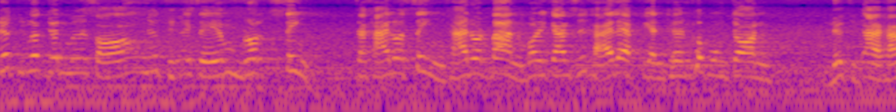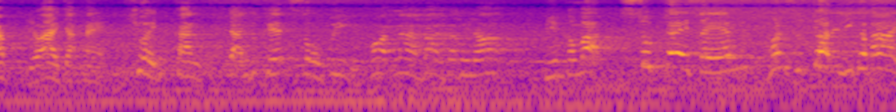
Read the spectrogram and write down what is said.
นึกถึงรถยนต์มือสองนึกถึงไอเสมรถซิ่ง จะขายรถซิ่ง ขายรถบ้าน บริการซื้อขายแลกเปลี่ยนเชิญครบวงจร นึกถึงไอ้ครับ เดี๋ยวไอ้จัดให้ช่วยทุกคันจันทุกเคสส่งฟรีทอดหน้าบ้านครับพี่น้องพิมพ์คำว่า สุดใจเสม มันสุดยอดอ้ลีครับไอ้าย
